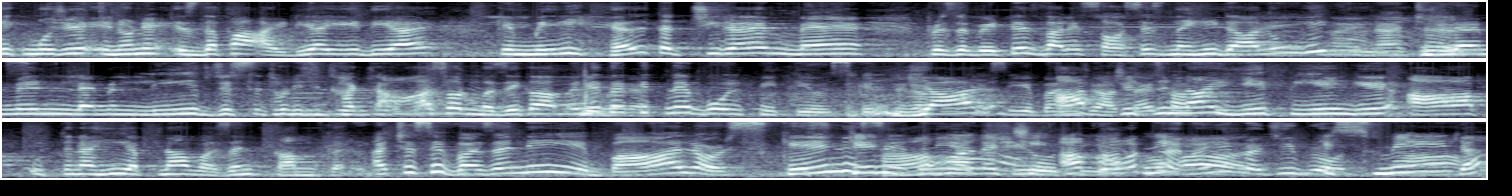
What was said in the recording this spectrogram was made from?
एक मुझे इन्होंने इस दफ़ा आइडिया ये दिया है कि मेरी हेल्थ अच्छी रहे मैं प्रिजर्वेटिव वाले सॉसेस नहीं डालूँगी। लेमन लेमन लीव जिससे थोड़ी सी खटास और मज़े का मैंने कितने बोल पीती हो उसके यार ये आप जितना ये पियेंगे आप उतना ही अपना वज़न कम करेंगे। अच्छा से वज़न नहीं ये बाल और स्किन बहुत अच्छी है। ब्रॉथ अपने है ना ये वेजी ब्रॉथ इसमें क्या?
